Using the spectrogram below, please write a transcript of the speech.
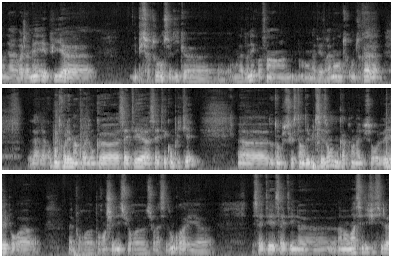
on n'y arrivera jamais. Et puis et puis surtout on se dit que on l'a donné. Enfin on avait vraiment en tout- cas la, coupe entre les mains quoi. Donc euh, ça a été ça a été compliqué. Euh, D'autant plus que c'était en début de saison, donc après on a dû se relever pour euh, bah, pour, pour enchaîner sur, sur la saison. Quoi, et, ça a été, ça a été un moment assez difficile,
